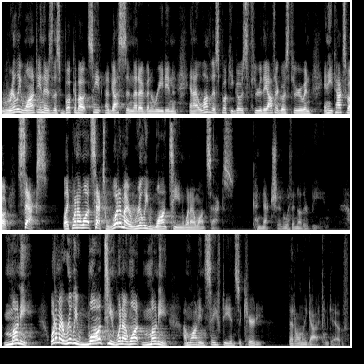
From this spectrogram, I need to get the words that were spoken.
really wanting? There's this book about St. Augustine that I've been reading, and, and I love this book. He goes through, the author goes through, and, and he talks about sex. Like when I want sex, what am I really wanting when I want sex? Connection with another being. Money. What am I really wanting when I want money? I'm wanting safety and security that only God can give.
